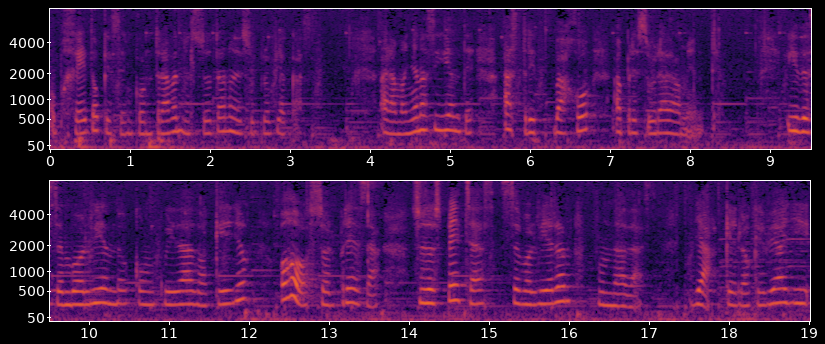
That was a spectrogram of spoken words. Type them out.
objeto que se encontraba en el sótano de su propia casa. A la mañana siguiente, Astrid bajó apresuradamente y desenvolviendo con cuidado aquello, ¡oh, sorpresa! Sus sospechas se volvieron fundadas, ya que lo que vio allí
